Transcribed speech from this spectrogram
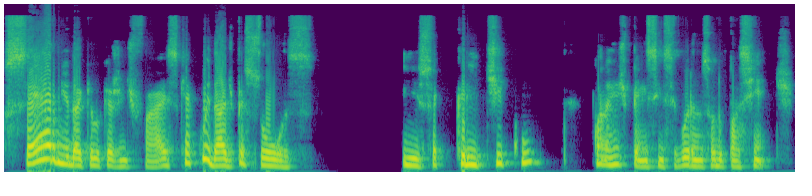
cerne daquilo que a gente faz, que é cuidar de pessoas. E isso é crítico quando a gente pensa em segurança do paciente.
